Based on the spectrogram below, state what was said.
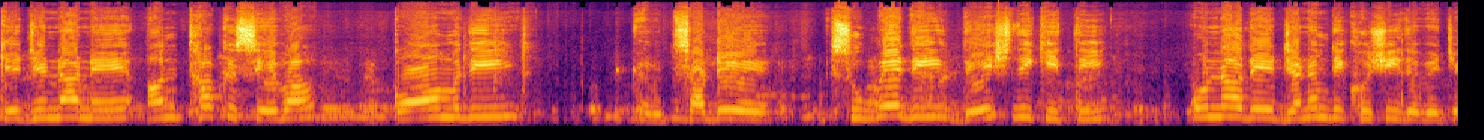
ਕਿ ਜਿਨ੍ਹਾਂ ਨੇ ਅਨਥਕ ਸੇਵਾ ਕੌਮ ਦੀ, ਸਾਡੇ ਸੂਬੇ ਦੀ, ਦੇਸ਼ ਦੀ ਕੀਤੀ, ਉਹਨਾਂ ਦੇ ਜਨਮ ਦੀ ਖੁਸ਼ੀ ਦੇ ਵਿੱਚ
